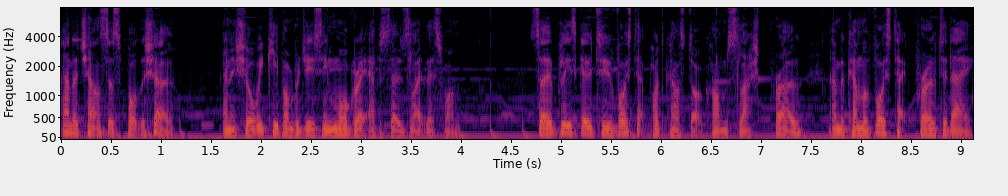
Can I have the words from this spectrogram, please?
and a chance to support the show, and ensure we keep on producing more great episodes like this one. So please go to voicetechpodcast.com slash pro and become a Voice Tech Pro today.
